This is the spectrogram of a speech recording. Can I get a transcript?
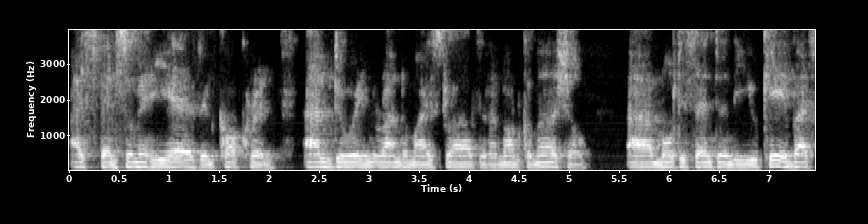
I spent so many years in Cochrane and doing randomized trials that are non-commercial, uh, multi-center in the UK. But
